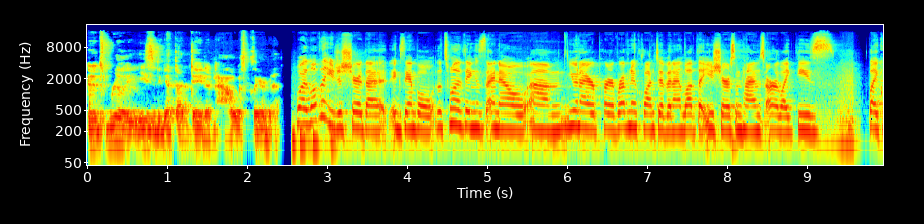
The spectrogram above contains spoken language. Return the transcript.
And it's really easy to get that data now with Clearbit. Well, I love that you just shared that example. That's one of the things I know um, you and I are part of Revenue Collective, and I love that you share sometimes are like these like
